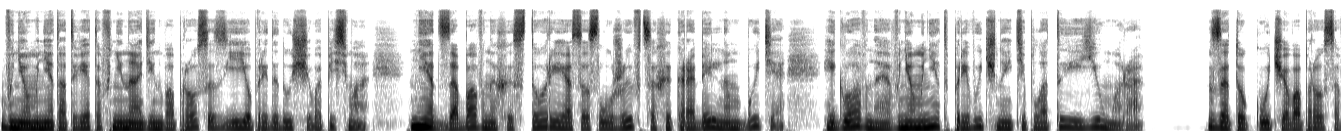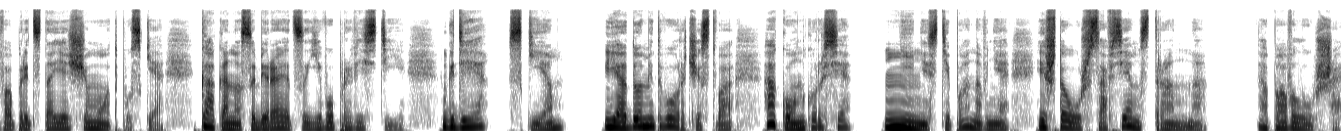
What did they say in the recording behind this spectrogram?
В нем нет ответов ни на один вопрос из ее предыдущего письма, нет забавных историй о сослуживцах и корабельном быте, и, главное, в нем нет привычной теплоты и юмора. Зато куча вопросов о предстоящем отпуске, как она собирается его провести, где, с кем, и о Доме творчества, о конкурсе, Нине Степановне и, что уж совсем странно, о Павлуше.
